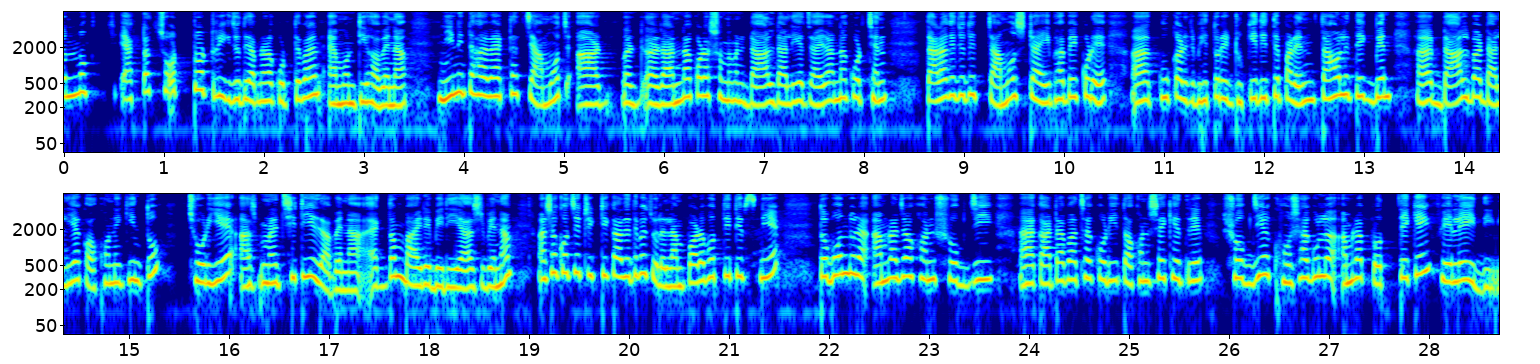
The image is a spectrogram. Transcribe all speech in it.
জন্য একটা ছোট্ট ট্রিক যদি আপনারা করতে পারেন, এমনটি হবে না। নিয়ে নিতে হবে একটা চামচ আর রান্না করার সময় মানে ডাল, ডালিয়া যাই রান্না করছেন, তার আগে যদি চামচটা এইভাবে করে কুকারের ভেতরে ঢুকিয়ে দিতে পারেন, তাহলে দেখবেন ডাল বা ডালিয়া কখনোই কিন্তু ছড়িয়ে আস মানে ছিটিয়ে যাবে না, একদম বাইরে বেরিয়ে আসবে না। আশা করছি ট্রিকটি কাজে দেবে, চলে এলাম পরবর্তী টিপস নিয়ে। তো বন্ধুরা, আমরা যখন সবজি কাটা বাছা করি, তখন সেক্ষেত্রে সবজির খোসাগুলো আমরা প্রত্যেকেই ফেলেই দিই।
